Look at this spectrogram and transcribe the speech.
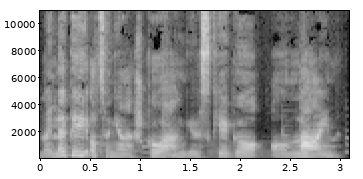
najlepiej oceniana szkoła angielskiego online –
